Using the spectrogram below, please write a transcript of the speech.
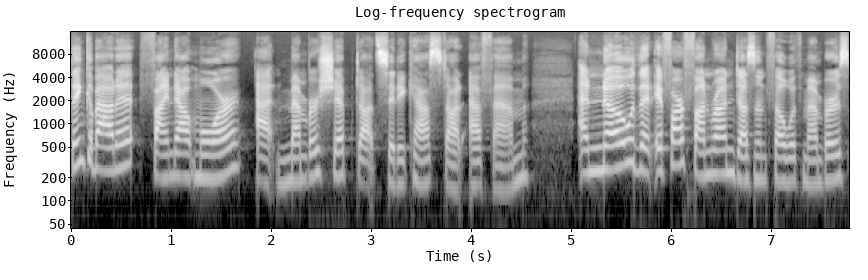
Think about it, find out more at membership.citycast.fm. And know that if our fun run doesn't fill with members,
